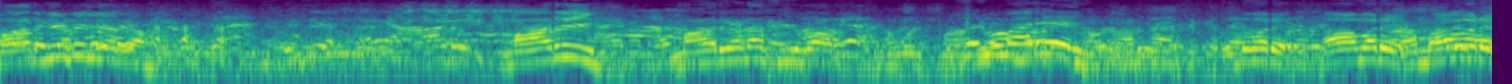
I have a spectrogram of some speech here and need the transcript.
മറിഞ്ഞിട്ടില്ലല്ലോ. മാറി. മാറിയടാ ശിവ. ശിവ മാറി. മാറി. ആ മറി. ആ മറി മാറി,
